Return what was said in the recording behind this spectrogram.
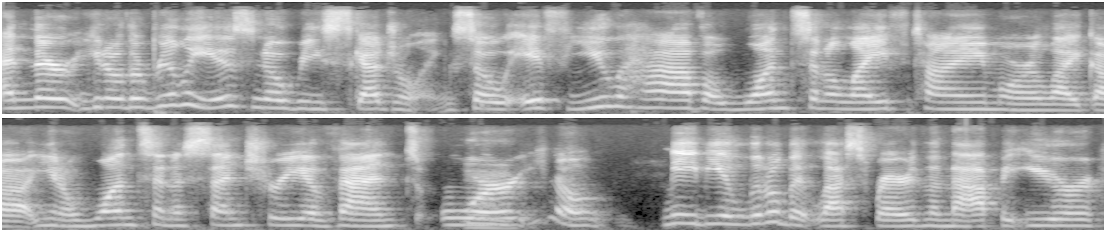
and there, you know, there really is no rescheduling. So if you have a once in a lifetime or like a, you know, once in a century event or, mm. you know, maybe a little bit less rare than that but you're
